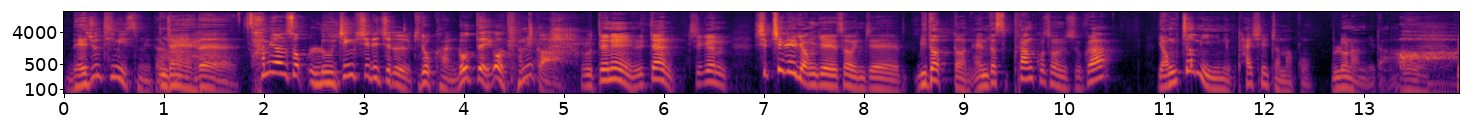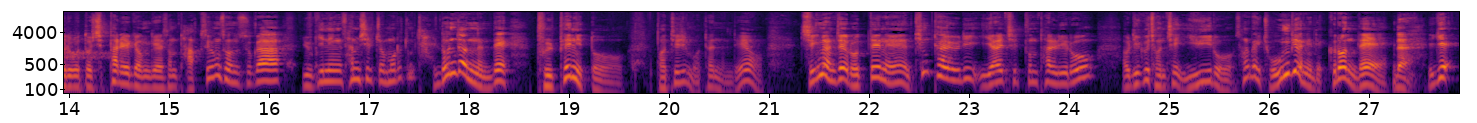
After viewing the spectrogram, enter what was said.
내준 팀이 있습니다. 네. 네. 3연속 루징 시리즈를 기록한 롯데 이거 어떻게 합니까? 롯데는 일단 지금 17일 경기에서 이제 믿었던 앤더스 프랑코 선수가 0.2이닝 8실점하고 물러납니다. 아... 그리고 또 18일 경기에선 박수영 선수가 6이닝 3실점으로 좀 잘 던졌는데 불펜이 또 버티지 못했는데요. 지금 현재 롯데는 팀 타율이 2할 7푼 8리로 리그 전체 2위로 상당히 좋은 편인데 그런데 네. 이게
